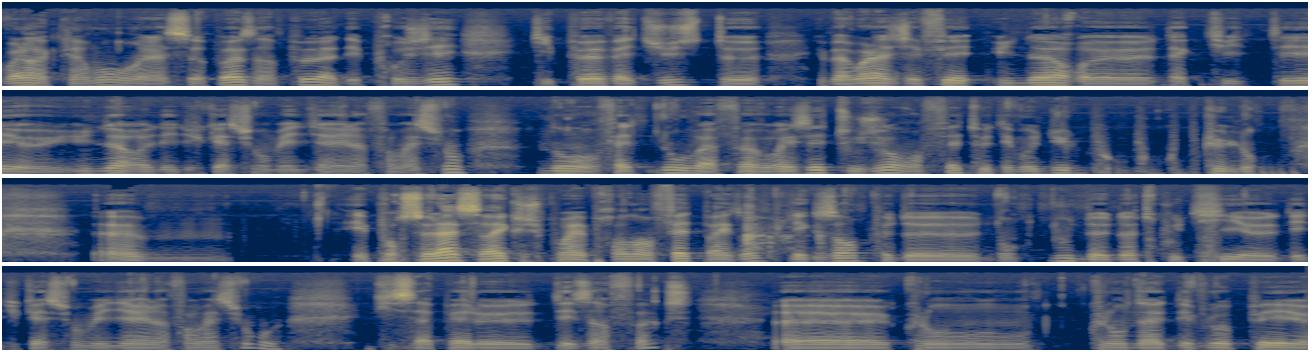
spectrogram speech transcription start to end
voilà, clairement, elle s'oppose un peu à des projets qui peuvent être juste, et eh ben voilà, j'ai fait une heure d'activité, une heure d'éducation aux médias et l'information. Non, en fait, nous, on va favoriser toujours en fait des modules beaucoup plus longs. Et pour cela, c'est vrai que je pourrais prendre en fait, par exemple, l'exemple de donc nous de notre outil euh, d'éducation média et l'information qui s'appelle euh, Desinfox, euh, que l'on que l'on a développé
